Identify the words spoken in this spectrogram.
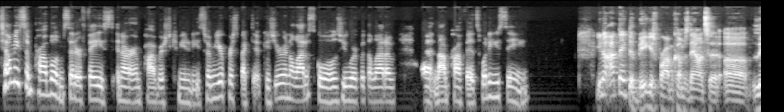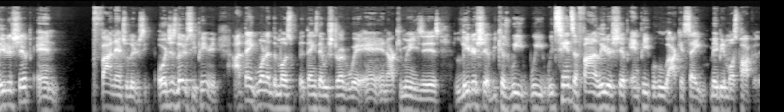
tell me some problems that are faced in our impoverished communities from your perspective because you're in a lot of schools you work with a lot of uh, nonprofits. What are you seeing? You know, I think the biggest problem comes down to uh, leadership and financial literacy or just literacy period. I think one of the most things that we struggle with in, in, our communities is leadership because we we we tend to find leadership in people who i can say maybe the most popular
